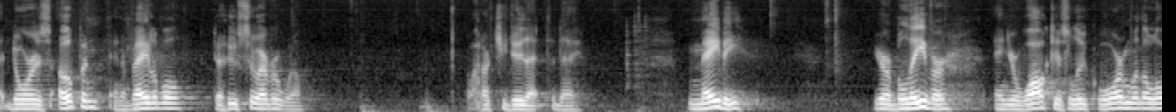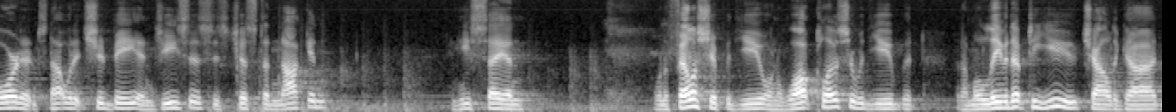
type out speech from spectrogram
That door is open and available to whosoever will. Why don't you do that today? Maybe you're a believer and your walk is lukewarm with the Lord and it's not what it should be, and Jesus is just a knocking, and He's saying, I want to fellowship with you, I want to walk closer with you, but, but I'm going to leave it up to you, child of God,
